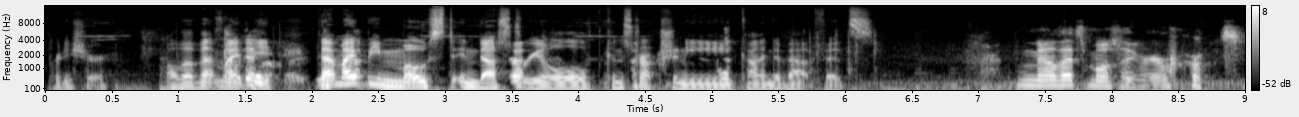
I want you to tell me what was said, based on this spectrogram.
Pretty sure. Although that might be that might be most industrial construction-y kind of outfits. no. That's mostly railroads.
